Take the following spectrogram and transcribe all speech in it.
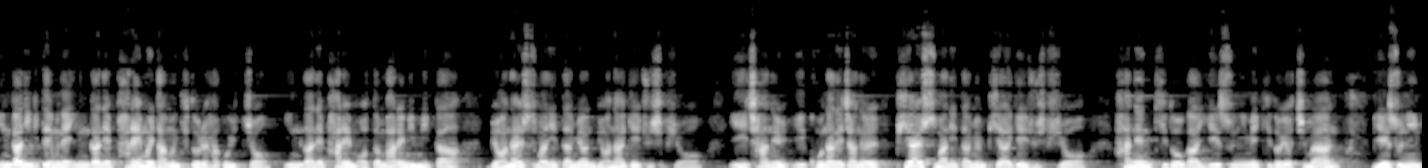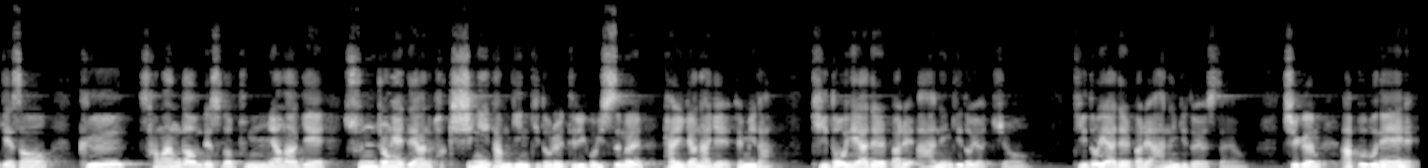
인간이기 때문에 인간의 바램을 담은 기도를 하고 있죠. 인간의 바램 어떤 바램입니까? 면할 수만 있다면 면하게 해 주십시오. 이 잔을 이 고난의 잔을 피할 수만 있다면 피하게 해 주십시오. 하는 기도가 예수님의 기도였지만 예수님께서 그 상황 가운데서도 분명하게 순종에 대한 확신이 담긴 기도를 드리고 있음을 발견하게 됩니다. 기도해야 될 바를 아는 기도였죠. 기도해야 될 바를 아는 기도였어요. 지금 앞부분에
